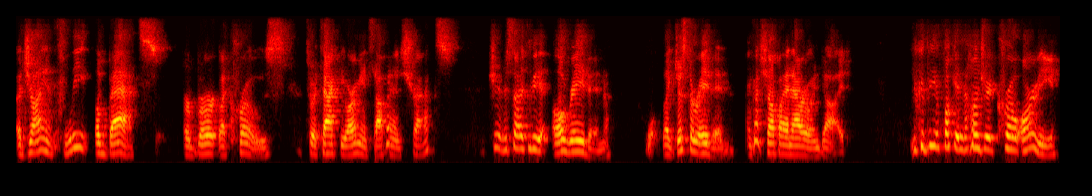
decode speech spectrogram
a giant fleet of bats or bird like crows to attack the army and stop it in its tracks. She decided to be a raven, like just a raven, and got shot by an arrow and died. You could be a fucking hundred crow army,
